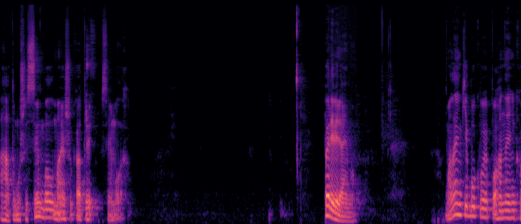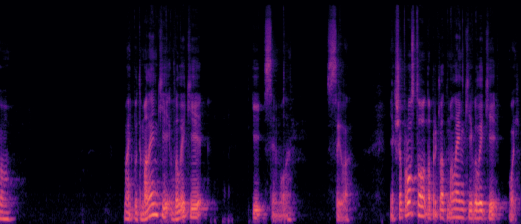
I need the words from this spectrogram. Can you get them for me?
Ага, тому що символ має шукати в символах. Перевіряємо. Маленькі букви поганенько. Мають бути маленькі, великі і символи. Сила. Якщо просто, наприклад, маленькі, великі. Ой.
